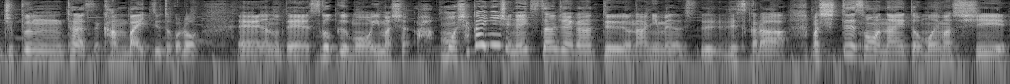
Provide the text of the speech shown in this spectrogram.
10分足らずで完売っていうところ、えー、なので、すごくもう今もう社会現象になりつつあるんじゃないかなっていうようなアニメですですから、まあ、知ってて損はないと思いますし、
